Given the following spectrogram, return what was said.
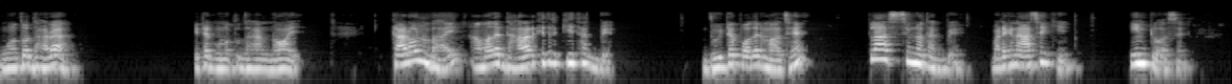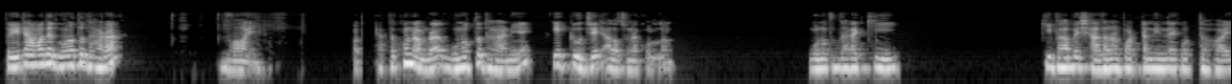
গুণোত্তর ধারা? এটা গুণোত্তর ধারা নয়। কারণ ভাই, আমাদের ধারার ক্ষেত্রে কি থাকবে? দুইটা পদের মাঝে প্লাস চিহ্ন থাকবে। বাট এখানে আছে কি? ইনটু আছে। তো এটা আমাদের গুণত ধারা নয়। এতক্ষণ আমরা গুণোত্তর ধারা নিয়ে এ টু জেড আলোচনা করলাম। গুণোত্তর ধারা কি? কীভাবে সাধারণ পদটা নির্ণয় করতে হয়?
